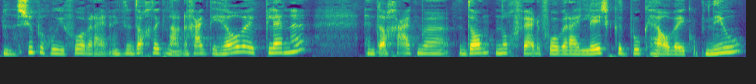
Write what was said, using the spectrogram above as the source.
Een super goede voorbereiding. En toen dacht ik, nou, dan ga ik die Helweek plannen. En dan ga ik me dan nog verder voorbereiden. Lees ik het boek Helweek opnieuw.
